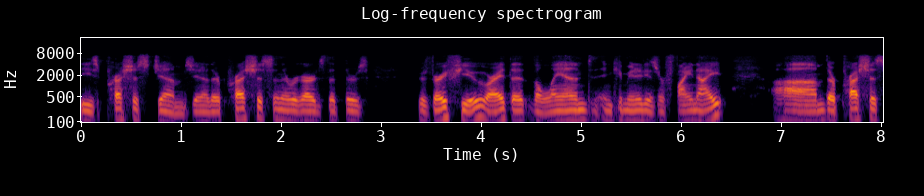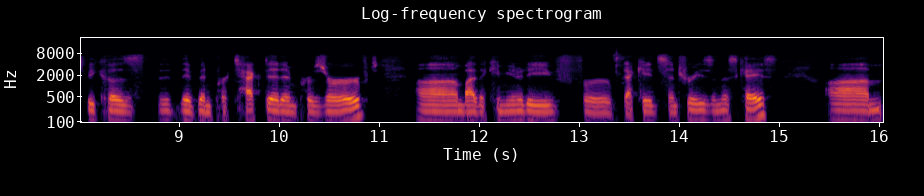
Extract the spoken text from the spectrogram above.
these precious gems. You know, they're precious in the regards that there's there's very few, right? The the land and communities are finite um, they're precious because they've been protected and preserved um, by the community for decades, centuries in this case. Um,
